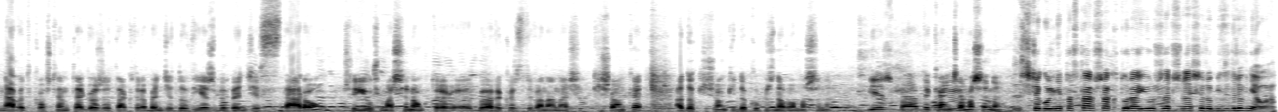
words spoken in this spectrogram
Nawet kosztem tego, że ta, która będzie do wierzby, będzie starą, czyli już maszyną, która e, była wykorzystywana na kiszonkę, a do kiszonki dokupić nową maszynę. Wierzba wykańcza maszynę. Szczególnie ta starsza, która już zaczyna się robić zdrewniała.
